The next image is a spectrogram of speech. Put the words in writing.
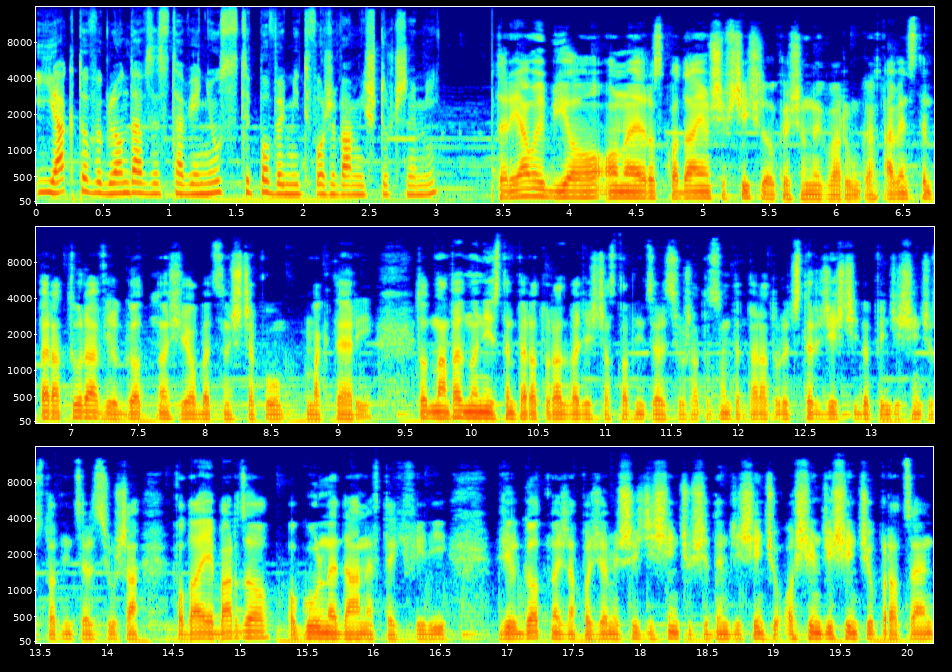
i jak to wygląda w zestawieniu z typowymi tworzywami sztucznymi? Materiały bio, one rozkładają się w ściśle określonych warunkach, a więc temperatura, wilgotność i obecność szczepu bakterii. To na pewno nie jest temperatura 20 stopni Celsjusza, to są temperatury 40 do 50 stopni Celsjusza. Podaję bardzo ogólne dane w tej chwili. Wilgotność na poziomie 60, 70, 80%.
